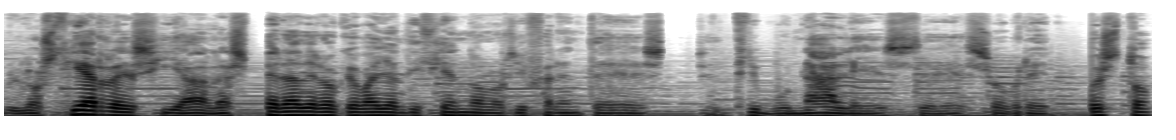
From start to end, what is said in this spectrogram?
los cierres y a la espera de lo que vayan diciendo los diferentes tribunales eh, sobre esto,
